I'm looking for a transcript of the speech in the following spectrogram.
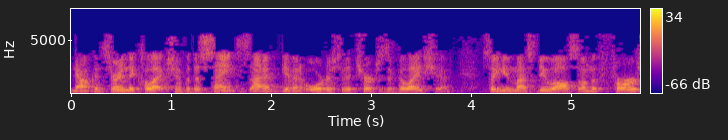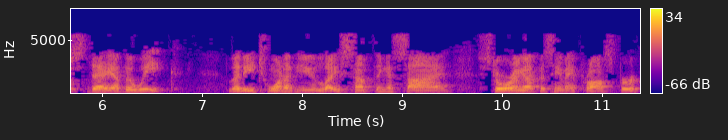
Now concerning the collection for the saints, as I have given orders to the churches of Galatia, so you must do also on the first day of the week. Let each one of you lay something aside, storing up as he may prosper.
